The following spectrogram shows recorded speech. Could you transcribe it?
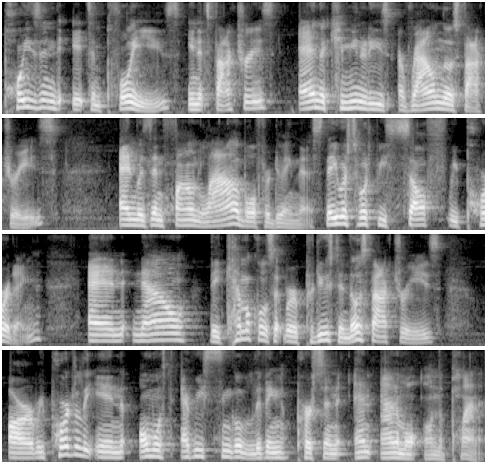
poisoned its employees in its factories and the communities around those factories and was then found liable for doing this. They were supposed to be self reporting, and now the chemicals that were produced in those factories are reportedly in almost every single living person and animal on the planet.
